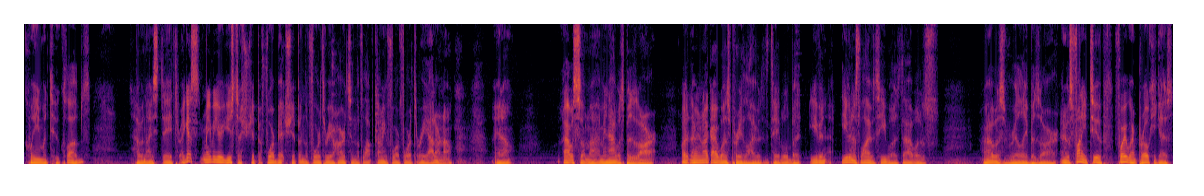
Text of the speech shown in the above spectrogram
queen with two clubs. Have a nice day. I guess maybe you're used to ship a four bit shipping the four three of hearts and the flop coming four four three. I don't know. You know, that was something. I mean, that was bizarre. But I mean, that guy was pretty live at the table, but even even as live as he was, that was that was really bizarre. And it was funny too. Before he went broke, he goes,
